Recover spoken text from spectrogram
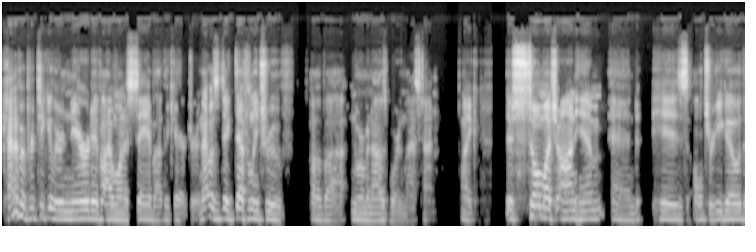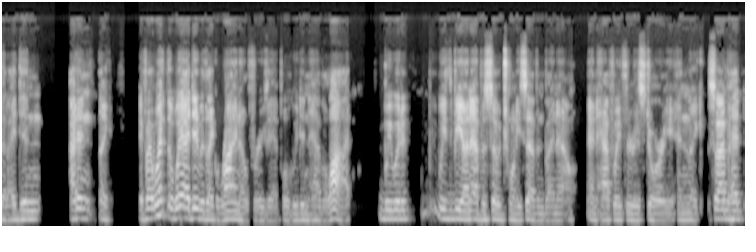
kind of a particular narrative I want to say about the character, and that was definitely true of of uh, Norman Osborn last time. Like, there's so much on him and his alter ego that I didn't, I didn't like. If I went the way I did with like Rhino, for example, who didn't have a lot, we would we'd be on episode 27 by now and halfway through his story. And like, so I'm had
